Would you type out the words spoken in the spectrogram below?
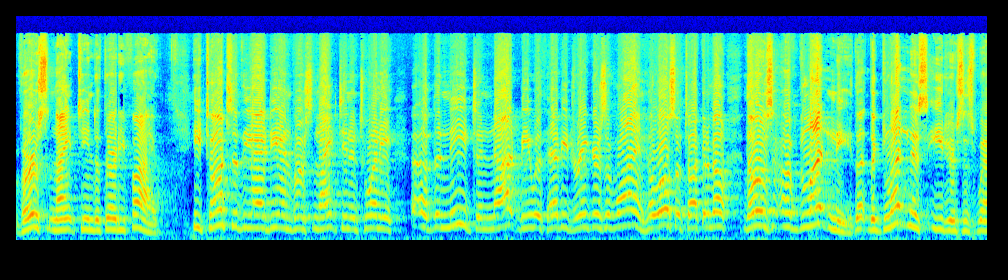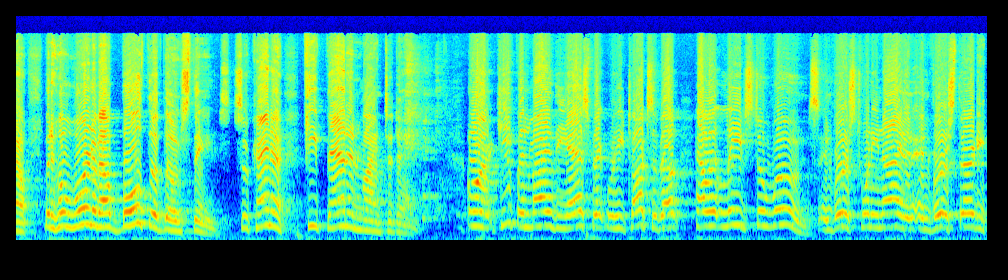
verse 19 to 35. He talks of the idea in verse 19 and 20 of the need to not be with heavy drinkers of wine. He'll also talking about those of gluttony, the, the gluttonous eaters as well. But he'll warn about both of those things. So kind of keep that in mind today. Or keep in mind the aspect where he talks about how it leads to wounds in verse 29 and, and verse 30.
